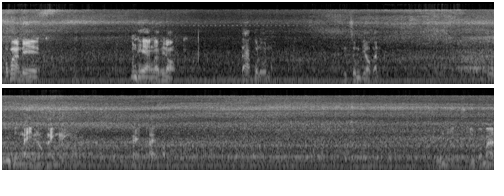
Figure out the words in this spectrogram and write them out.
เขา เขาบ้านนี่มันแหงแล้วพี่น้องตากก็โดนอีกทรงเดียวกันโอ้ยเบิ่งไงพี่น้องไงไงไงไงใช่ครับรุ่นนี้สิอยู่ประมาณ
